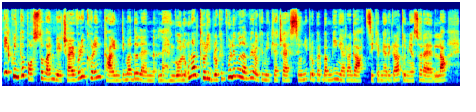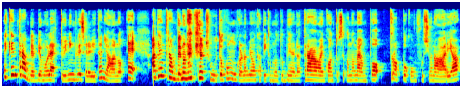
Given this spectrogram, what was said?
Il quinto posto va invece a Wrinkle in Time di Madeleine L'Angle, un altro libro che volevo davvero che mi piacesse, un libro per bambini e ragazzi che mi ha regalato mia sorella e che entrambi abbiamo letto in inglese e nell'italiano e ad entrambe non è piaciuto, comunque non abbiamo capito molto bene la trama in quanto secondo me è un po' troppo confusionaria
